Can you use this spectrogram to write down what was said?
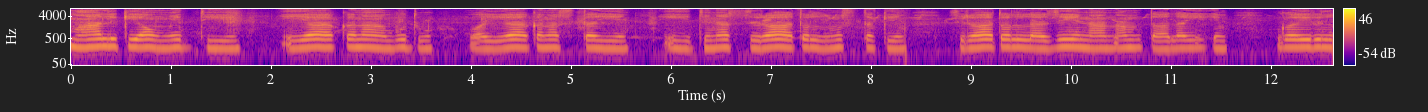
মালিক ইয়াউমিদ্দিন। ইয়াকা নাবুদু ওয়া ইয়াকা নাস্তাইন ইহদিনাস সিরাতাল মুস্তাকিম সিরাতাল লাযিনা আন'আমতা আলাইহিম গায়রিল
